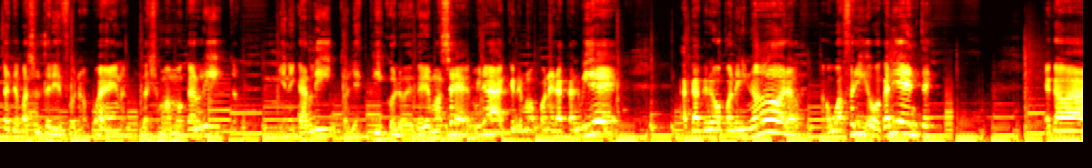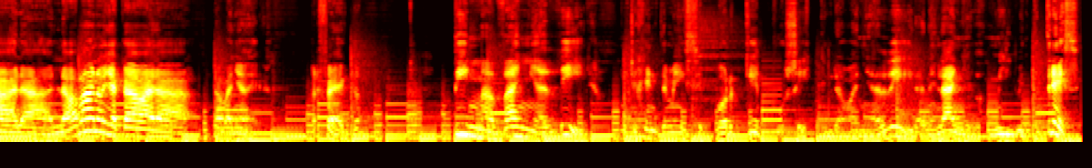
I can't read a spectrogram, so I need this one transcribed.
acá te paso el teléfono. Bueno, lo llamamos Carlitos. Viene Carlitos, le explico lo que queremos hacer. Mirá, queremos poner acá el bidet Acá queremos poner inodoro, agua fría, agua caliente. Y acá va la lavamano y acá va la, bañadera. Perfecto. Tema bañadera. Mucha gente me dice, ¿por qué pusiste una bañadera en el año 2023?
